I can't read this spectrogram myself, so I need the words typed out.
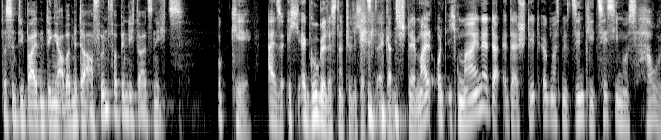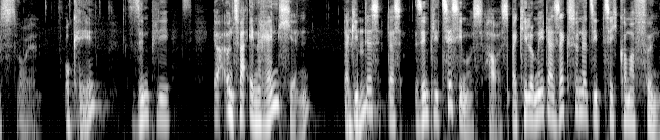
Das sind die beiden Dinge, aber mit der A5 verbinde ich da jetzt nichts. Okay, also ich äh, google das natürlich jetzt äh, ganz schnell mal und ich meine, da, da steht irgendwas mit Simplicissimus Haus wohl. Okay. Simpli, ja, und zwar in Rennchen, da mhm. gibt es das Simplicissimus Haus bei Kilometer 670,5.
